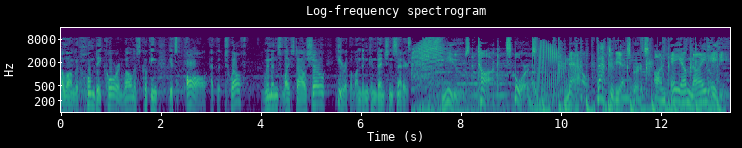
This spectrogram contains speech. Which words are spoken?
along with home decor and wellness cooking. It's all at the 12th Women's Lifestyle Show here at the London Convention Center. News, talk, sports. Now, back to the experts on AM 980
